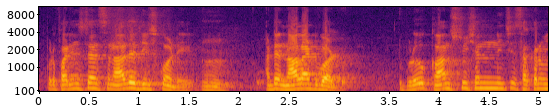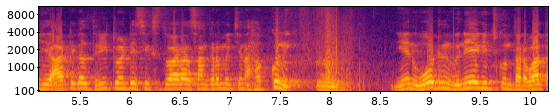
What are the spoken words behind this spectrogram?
ఇప్పుడు ఫర్ ఇన్స్టెన్స్ నాదే తీసుకోండి. అంటే నాలాంటి వాళ్ళు. ఇప్పుడు కాన్స్టిట్యూషన్ నుంచి సంక్రమించే ఆర్టికల్ త్రీ ట్వంటీ సిక్స్ ద్వారా సంక్రమించిన హక్కుని నేను ఓటుని వినియోగించుకున్న తర్వాత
